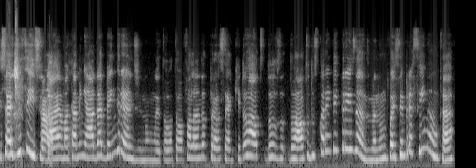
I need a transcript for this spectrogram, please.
Isso é difícil, ah. tá? É uma caminhada bem grande. Não, eu tô, tô falando para você aqui do alto, do, do alto dos 43 anos, mas não foi sempre assim, não, tá?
